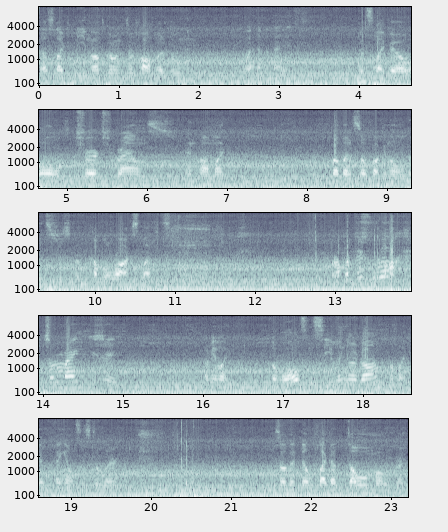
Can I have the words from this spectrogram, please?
That's like me not going to Hammerdom. Whatever that is. It's like a old church grounds in Hamar. But, but it's so fucking old, it's just a couple of rocks left. Look at this rock, it's amazing. I mean, like, the walls and ceiling are gone, but like everything else is still there. So they built like a dome over it.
